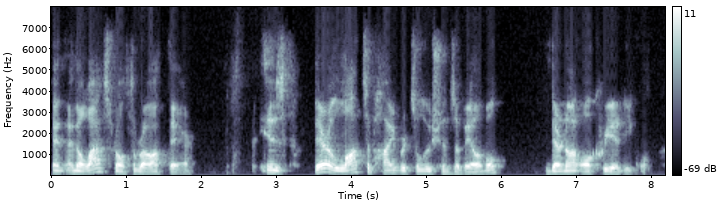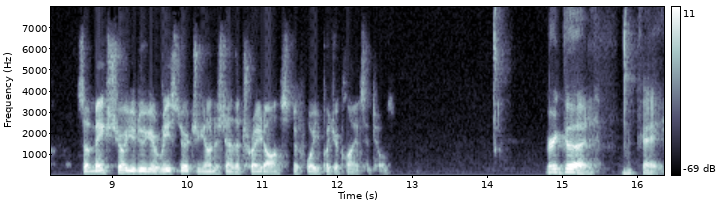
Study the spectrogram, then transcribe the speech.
And, and the last one I'll throw out there is there are lots of hybrid solutions available. They're not all created equal. So make sure you do your research and you understand the trade-offs before you put your clients into them. Very good. Okay.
